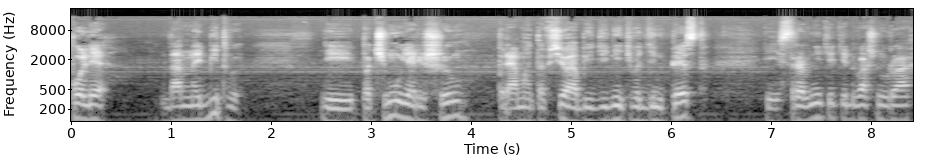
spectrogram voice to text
поле данной битвы. И почему я решил прямо это все объединить в один тест – и сравнить эти два шнура.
